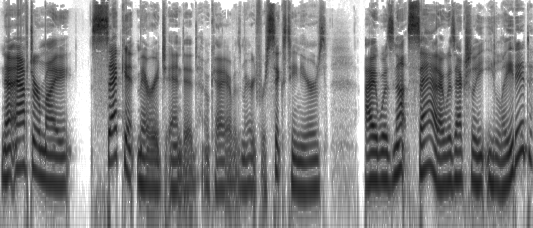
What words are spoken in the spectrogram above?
Now, after my second marriage ended, okay, I was married for 16 years, I was not sad. I was actually elated.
